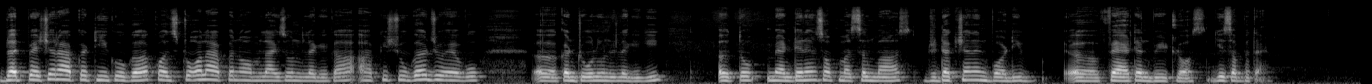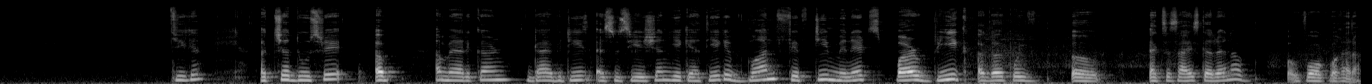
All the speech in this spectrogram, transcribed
ब्लड प्रेशर आपका ठीक होगा कोलेस्ट्रॉल आपका नॉर्मलाइज होने लगेगा, आपकी शुगर जो है वो कंट्रोल होने लगेगी। तो maintenance of muscle mass reduction in body fat and weight loss ये सब बताएँ। ठीक है? अच्छा दूसरे, अब अमेरिकन डायबिटीज़ एसोसिएशन ये कहती है कि 150 मिनट्स पर वीक अगर कोई एक्सरसाइज कर रहा है ना वॉक वगैरह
